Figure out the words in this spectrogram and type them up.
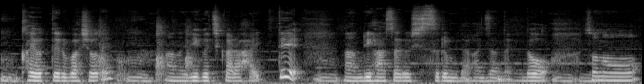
うん通ってる場所で、うん。あの入り口から入って、うん。あのリハーサルするみたいな感じなんだけど、うんその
